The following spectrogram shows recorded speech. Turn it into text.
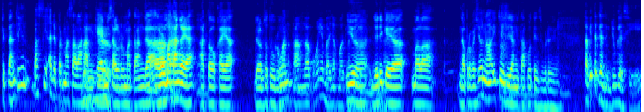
kita nanti kan pasti ada permasalahan Bener. kayak misal rumah tangga rumah tangga ya Iya. atau kayak dalam suatu Rumah hubungan tetangga pokoknya banyak banget. iya kan. jadi Nah, kayak malah nggak profesional itu sih yang takutin sebenarnya tapi tergantung juga sih.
